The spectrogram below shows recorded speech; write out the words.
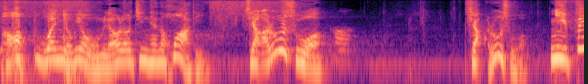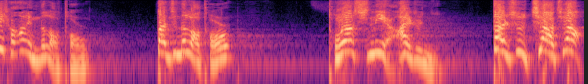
好，不管你有没有，我们聊聊今天的话题。假如说，假如说你非常爱你的老头儿，但是你的老头儿同样心里也爱着你，但是恰恰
